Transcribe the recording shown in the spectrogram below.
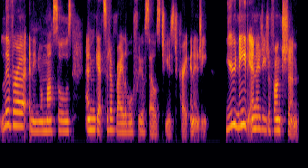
liver and in your muscles and gets it available for your cells to use to create energy. You need energy to function.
